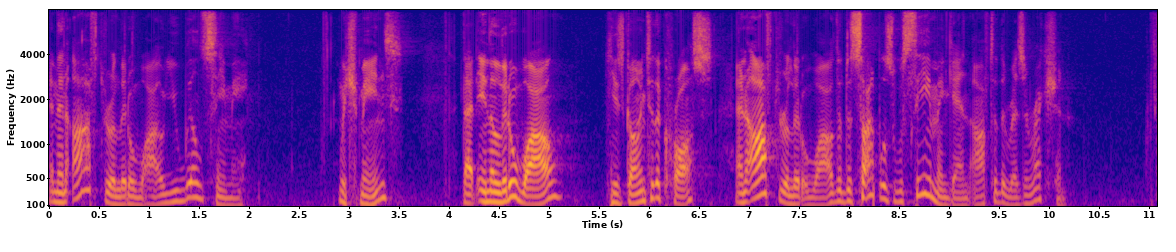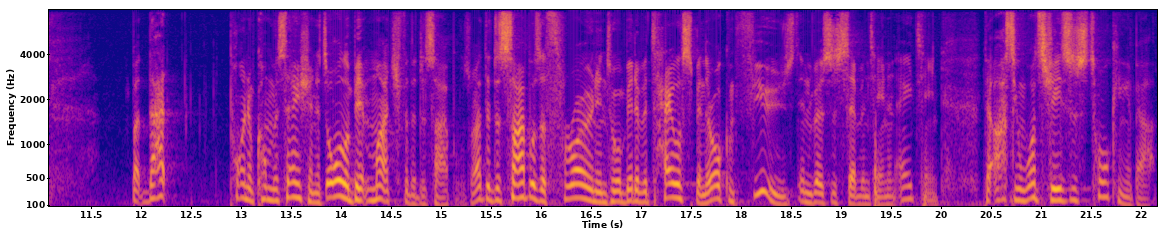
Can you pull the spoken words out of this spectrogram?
and then after a little while you will see me. Which means that in a little while he's going to the cross, and after a little while the disciples will see him again after the resurrection. But that point of conversation, it's all a bit much for the disciples, right? The disciples are thrown into a bit of a tailspin. They're all confused in verses 17 and 18. They're asking, What's Jesus talking about?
